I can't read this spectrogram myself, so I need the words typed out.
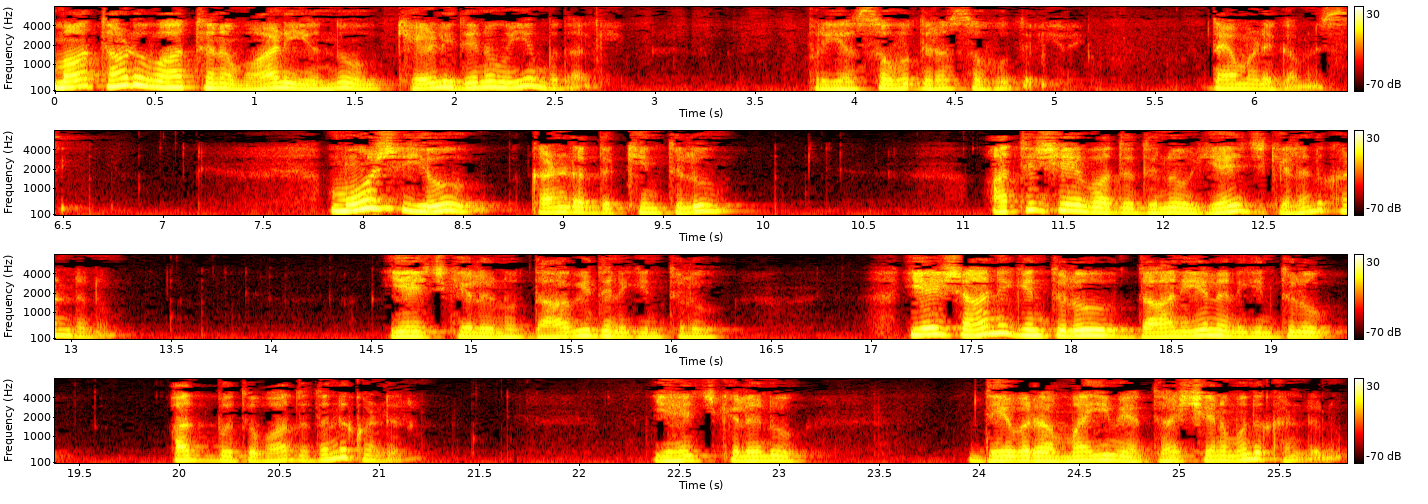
ಮಾತಾಡುವ ಆತನ ವಾಣಿಯನ್ನು ಕೇಳಿದೆನು ಎಂಬುದಾಗಿ. ಪ್ರಿಯ ಸಹೋದರ ಸಹೋದರಿಯರೇ ದಯಮಾಡಿ ಗಮನಿಸಿ. ಮೋಶೆಯು ಕಂಡದ್ದಕ್ಕಿಂತಲೂ ಅತಿಶಯವಾದದನ್ನು ಏಜ್ಗೆಲನು ಕಂಡನು. ಏಜ್ಗೆಲನು ದಾವಿದನಿಗಿಂತಲೂ ಯೇಷಾನಿಗಿಂತಲೂ ದಾನಿಯೇಲನಿಗಿಂತಲೂ ಅದ್ಭುತವಾದದನ್ನು ಕಂಡನು. ಏಜ್ಕೆಲನು ದೇವರ ಮಹಿಮೆಯ ದರ್ಶನವನ್ನು ಕಂಡನು.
